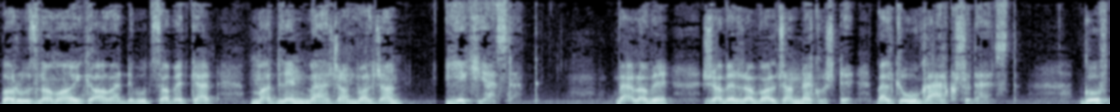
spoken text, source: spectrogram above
با روزنامه هایی که آورده بود ثابت کرد مادلن و ژان والژان یکی هستند. به علاوه ژاور را والژان نکشته بلکه او غرق شده است. گفت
